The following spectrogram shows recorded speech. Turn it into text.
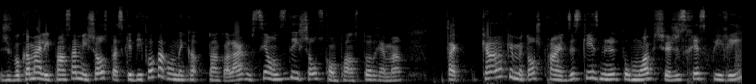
Je vais comme aller penser à mes choses, parce que des fois, quand on est en colère aussi, on dit des choses qu'on pense pas vraiment. Fait que quand, que, mettons, je prends un 10-15 minutes pour moi, puis je fais juste respirer,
